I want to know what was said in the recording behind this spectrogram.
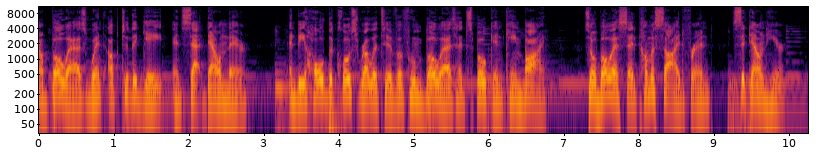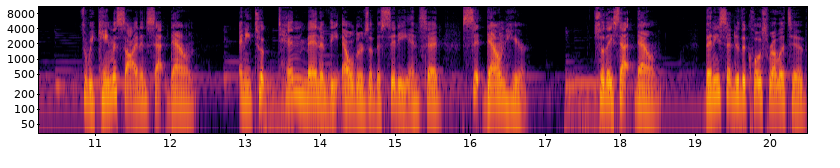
Now Boaz went up to the gate and sat down there. And behold, the close relative of whom Boaz had spoken came by. So Boaz said, Come aside, friend, sit down here. So he came aside and sat down. And he took ten men of the elders of the city and said, Sit down here. So they sat down. Then he said to the close relative,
